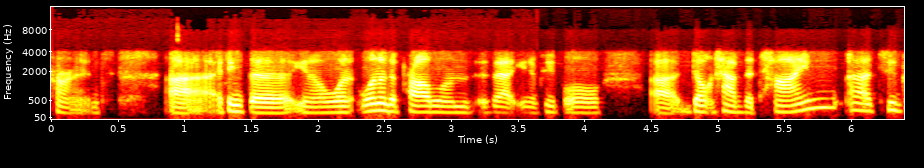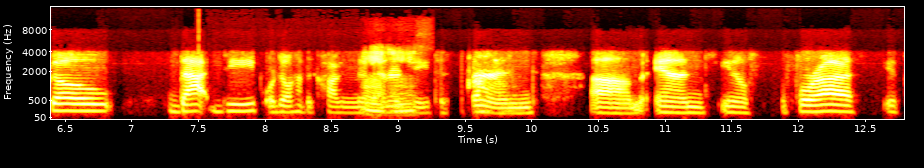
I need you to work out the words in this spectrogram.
current. Uh, I think the you know one one of the problems is that you know people uh, don't have the time uh, to go that deep or don't have the cognitive mm-hmm. energy to spend. Um, and you know, for us, it's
